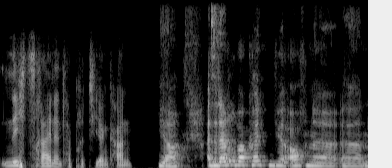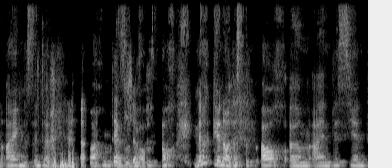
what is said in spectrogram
nichts reininterpretieren kann. Ja, also darüber könnten wir auch eine, äh, ein eigenes Interview machen. also das auch. ist auch, ne, genau, das ist auch ähm, ein bisschen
